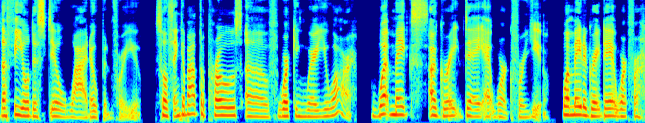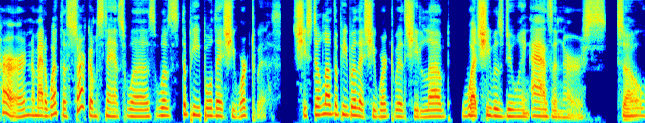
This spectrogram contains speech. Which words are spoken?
The field is still wide open for you. So think about the pros of working where you are. What makes a great day at work for you? What made a great day at work for her, no matter what the circumstance was, was the people that she worked with. She still loved the people that she worked with. She loved what she was doing as a nurse. So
